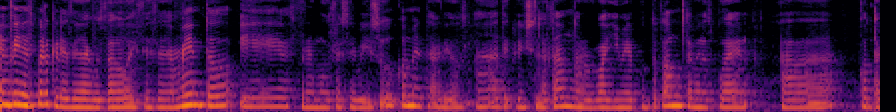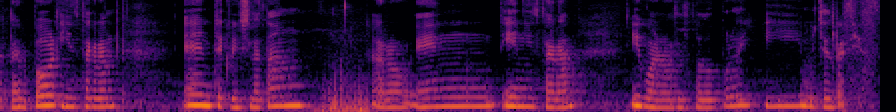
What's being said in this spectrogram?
En fin, espero que les haya gustado este segmento y esperamos recibir sus comentarios a thecringelatam.com. También nos pueden uh, contactar por Instagram en thecringelatam en, en Instagram. Y bueno, eso es todo por hoy y muchas gracias.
